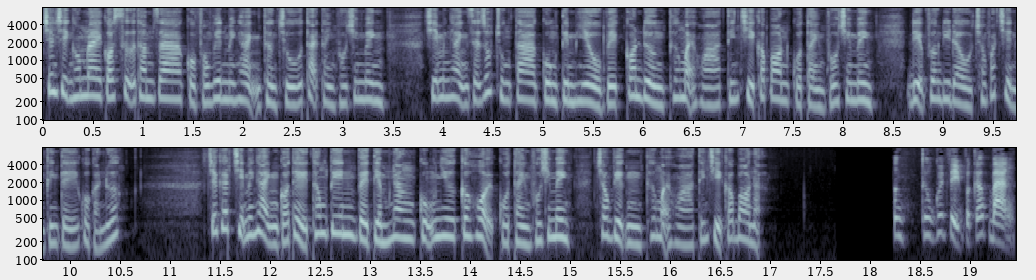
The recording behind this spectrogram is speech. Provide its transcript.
Chương trình hôm nay có sự tham gia của phóng viên Minh Hạnh thường trú tại thành phố Hồ Chí Minh. Chị Minh Hạnh sẽ giúp chúng ta cùng tìm hiểu về con đường thương mại hóa tín chỉ carbon của thành phố Hồ Chí Minh, địa phương đi đầu trong phát triển kinh tế của cả nước. Trước hết chị Minh Hạnh có thể thông tin về tiềm năng cũng như cơ hội của thành phố Hồ Chí Minh trong việc thương mại hóa tín chỉ carbon ạ. Vâng, thưa quý vị và các bạn,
